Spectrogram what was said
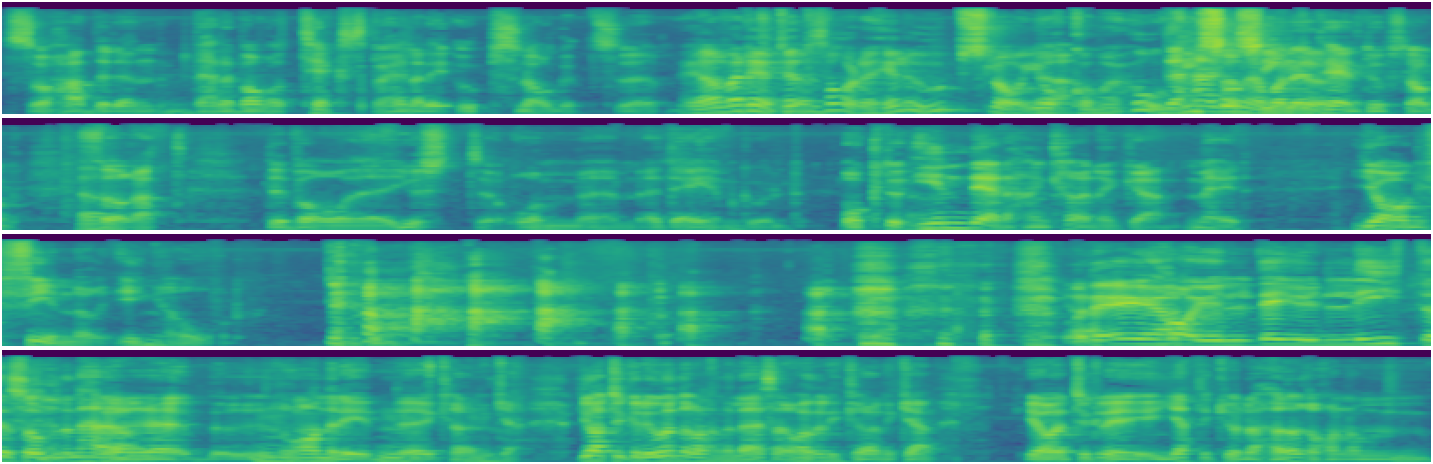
så hade den, det hade bara varit text på hela det uppslaget. Ja, vad det, det var det. Hela uppslag. Jag kommer ihåg Det här gången var det ett helt uppslag för att det var eh, just om eh, ett EM-guld. Och då inledde han krönika med Jag finner inga ord. Och det är, har ju, det är ju lite som den här ja. Ranelid-krönikan. Jag tycker det är underhållande att läsa Ranelid-krönikan. Jag tycker det är jättekul att höra honom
